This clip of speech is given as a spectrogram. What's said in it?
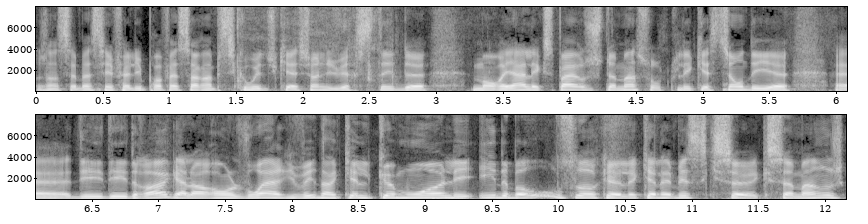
Jean-Sébastien Fallu, professeur en psychoéducation à l'Université de Montréal, expert justement sur toutes les questions des, euh, euh, des, drogues. Alors, on le voit arriver dans quelques mois, les edibles, que le cannabis qui se, qui se mange.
